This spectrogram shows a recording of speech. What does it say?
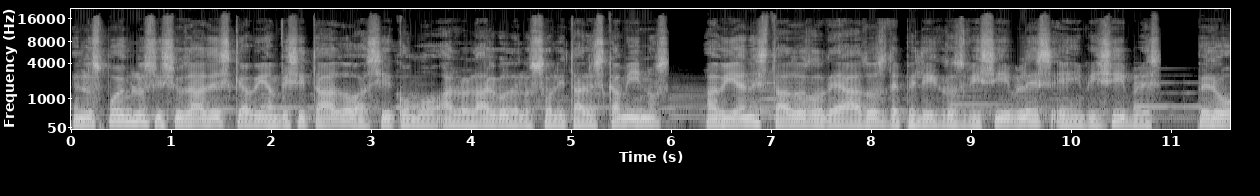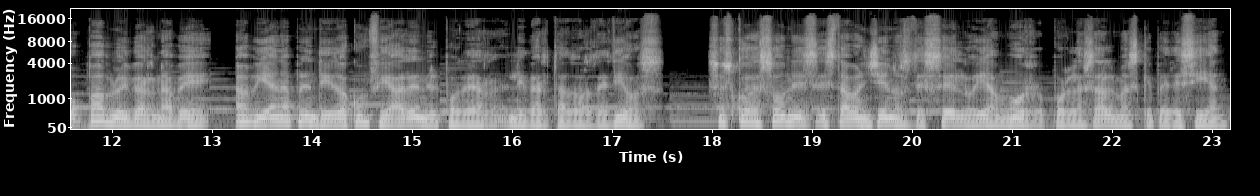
En los pueblos y ciudades que habían visitado, así como a lo largo de los solitarios caminos, habían estado rodeados de peligros visibles e invisibles, pero Pablo y Bernabé habían aprendido a confiar en el poder libertador de Dios. Sus corazones estaban llenos de celo y amor por las almas que perecían.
